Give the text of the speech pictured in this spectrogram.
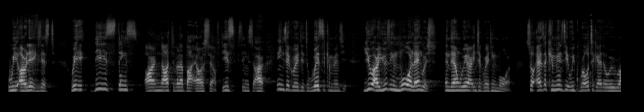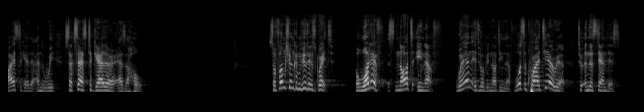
we already exist. We, these things are not developed by ourselves. These things are integrated with the community. You are using more language, and then we are integrating more. So as a community, we grow together, we rise together, and we success together as a whole. So function computing is great, but what if it's not enough? When it will be not enough? What's the criteria to understand this?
